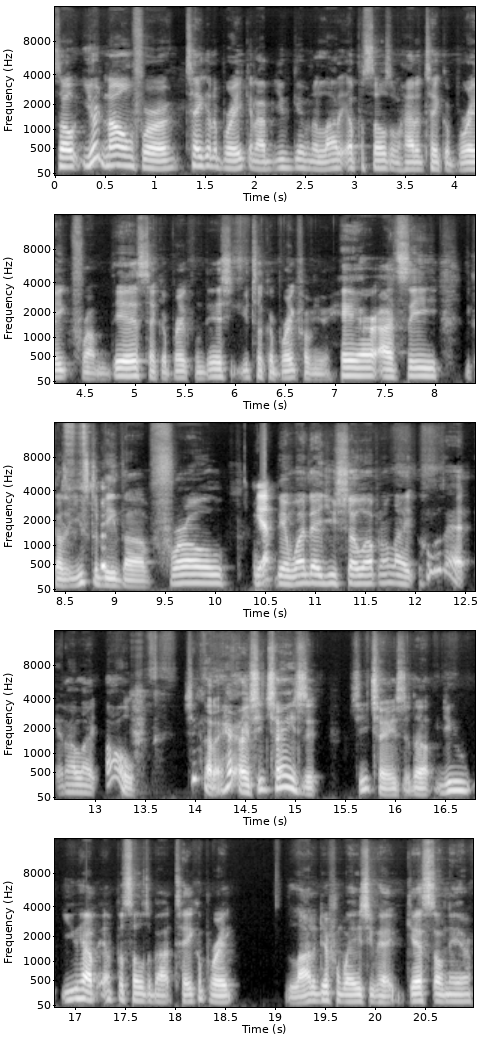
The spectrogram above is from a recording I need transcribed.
So you're known for taking a break, and I've, you've given a lot of episodes on how to take a break from this, take a break from this. You took a break from your hair, I see, because it used to be the fro. Yep. Then one day you show up, and I'm like, "Who's that?" And I'm like, "Oh, she cut her hair, and she changed it. She changed it up." You you have episodes about take a break, a lot of different ways. You had guests on there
